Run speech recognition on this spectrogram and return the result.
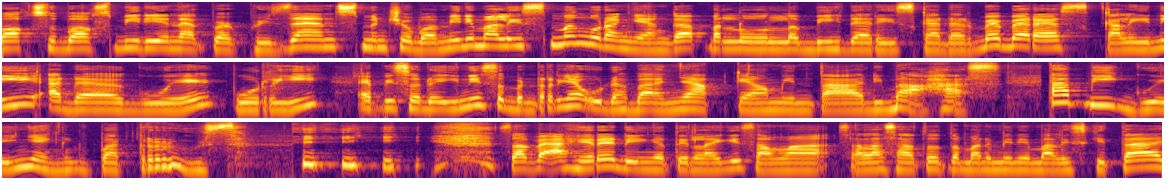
Box to Box Media Network Presents mencoba minimalis mengurangi yang gak perlu lebih dari sekadar beberes. Kali ini ada gue, Puri. Episode ini sebenarnya udah banyak yang minta dibahas. Tapi gue yang lupa terus. Sampai akhirnya diingetin lagi sama salah satu teman minimalis kita,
